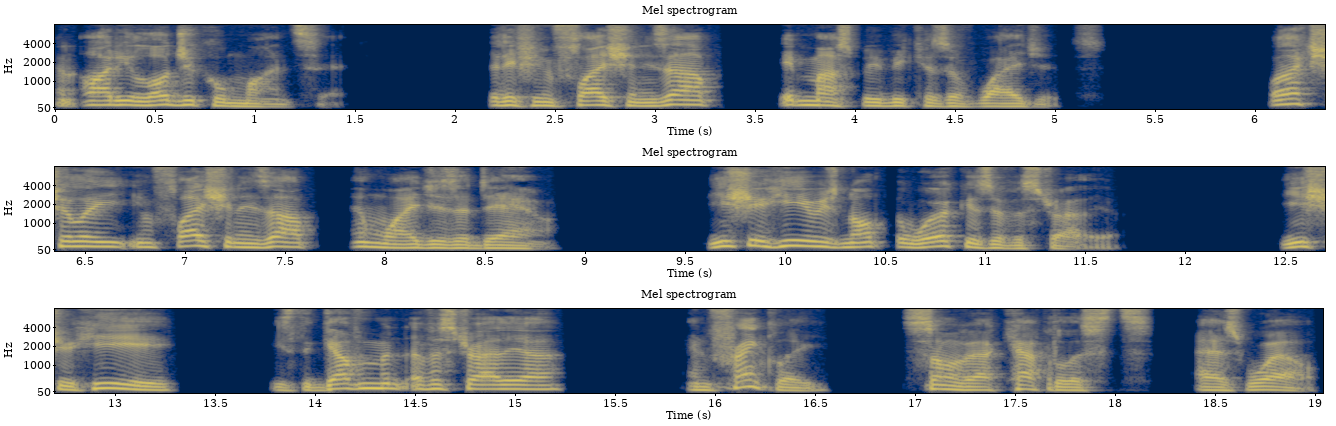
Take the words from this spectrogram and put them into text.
an ideological mindset that if inflation is up, it must be because of wages. Well, actually, inflation is up and wages are down. The issue here is not the workers of Australia. The issue here is the government of Australia and, frankly, some of our capitalists as well.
